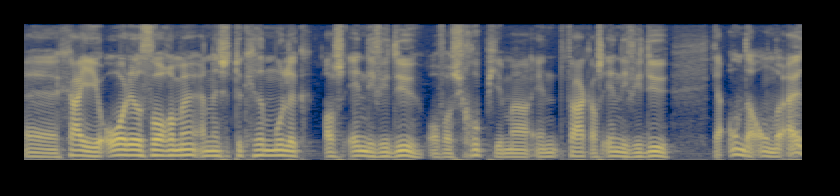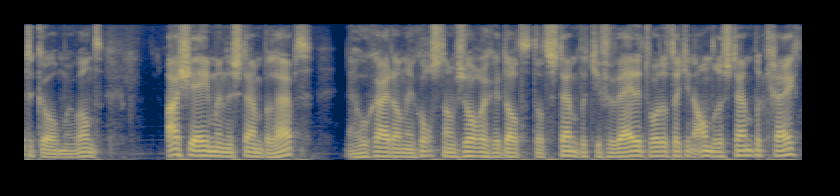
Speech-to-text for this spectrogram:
Uh, ga je je oordeel vormen. En dan is het natuurlijk heel moeilijk als individu of als groepje, maar vaak als individu, ja, om daaronder uit te komen. Want als je eenmaal een stempel hebt, nou, hoe ga je dan in godsnaam zorgen dat dat stempeltje verwijderd wordt of dat je een andere stempel krijgt?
